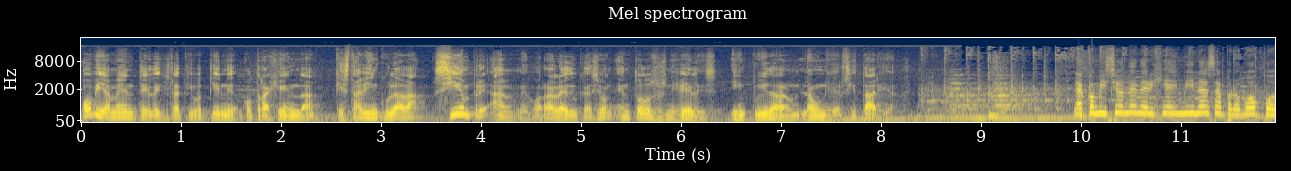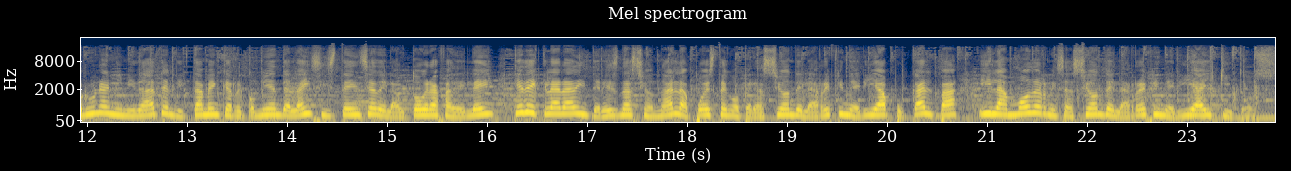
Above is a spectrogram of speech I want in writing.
Obviamente el Legislativo tiene otra agenda que está vinculada siempre a mejorar la educación en todos sus niveles, incluida la universitaria. La Comisión de Energía y Minas aprobó por unanimidad el dictamen que recomienda la insistencia de la autógrafa de ley que declara de interés nacional la puesta en operación de la refinería Pucallpa y la modernización de la refinería Iquitos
